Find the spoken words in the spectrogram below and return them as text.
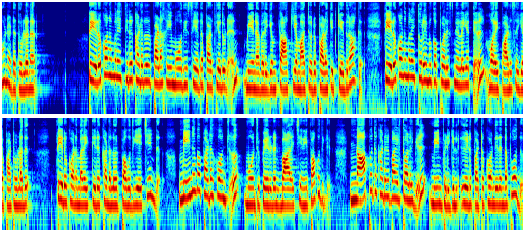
முன்னெடுத்துள்ளனர். திருகோணமலை திருக்கடலூர் படகை மோதி சேதப்படுத்தியதுடன் மீனவரையும் தாக்கிய மற்றொரு படகிற்கு எதிராக திருகோணமலை துறைமுக போலீஸ் நிலையத்தில் முறைப்பாடு செய்யப்பட்டுள்ளது. திருகோணமலை திருக்கடலூர் பகுதியைச் சேர்ந்து மீனவ படகு ஒன்று மூன்று பேருடன் வாழைச்சேனை பகுதியில் நாற்பது கடல் மைல் தொலைவில் மீன்பிடியில் ஈடுபட்டுக் கொண்டிருந்த போது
